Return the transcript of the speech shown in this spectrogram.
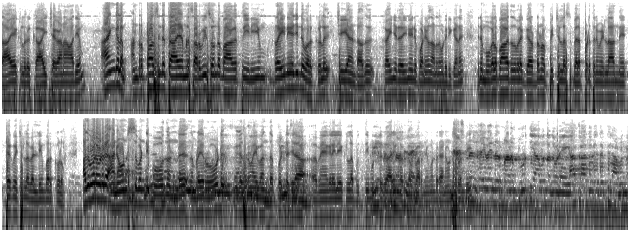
താഴേക്കുള്ളൊരു കാഴ്ച കാണാം ആദ്യം. ആംഗലം അണ്ടർപാസിന്റെ താഴെ നമ്മൾ സർവീസ് സോണിന്റെ ഭാഗത്ത് ഇനിയും ഡ്രെയിനേജിന്റെ വർക്കുകൾ ചെയ്യാനുണ്ട്. അത് കഴിഞ്ഞ ഡ്രെയിനേജിന്റെ പണികൾ നടന്നുകൊണ്ടിരിക്കുകയാണ്. ഇതിന്റെ മുകൾ ഭാഗത്ത് അതുപോലെ ഗർഡൻ ഒപ്പിച്ചുള്ള ബലപ്പെടുത്തിന് വേണ്ടിയുള്ള നെറ്റൊക്കെ വെച്ചുള്ള വെൽഡിംഗ് വർക്കുകളും അതുപോലെ ഇവിടെ ഒരു അനൗൺസ് വണ്ടി പോകുന്നുണ്ട്. നമ്മുടെ ഈ റോഡ് വികസനവുമായി ബന്ധപ്പെട്ട് ചില മേഖലയിലേക്കുള്ള ബുദ്ധിമുട്ട് കാര്യങ്ങളൊക്കെ പറഞ്ഞുകൊണ്ട് ഒരു അനൗൺസ് വണ്ടി നിർമ്മാണം പൂർത്തിയാവുന്നതോടെ യാത്രാ ദുരിതത്തിലാവുന്ന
